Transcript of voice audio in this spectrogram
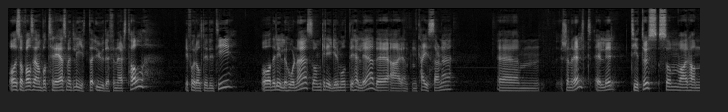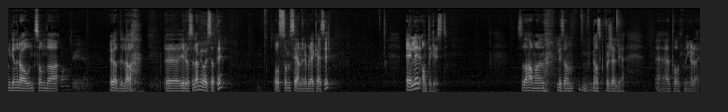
Og I så fall ser man på tre som et lite udefinert tall i forhold til de ti. Og det lille hornet som kriger mot de hellige, det er enten keiserne eh, generelt, eller Titus, som var han generalen som da ødela eh, Jerusalem i år 70, og som senere ble keiser. Eller Antikrist. Så da har man liksom ganske forskjellige eh, tolkninger der.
